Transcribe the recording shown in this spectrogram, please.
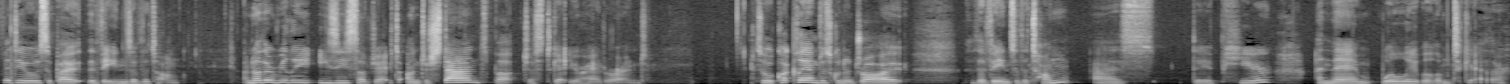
video is about the veins of the tongue. Another really easy subject to understand, but just to get your head around. So, quickly, I'm just going to draw out the veins of the tongue as they appear, and then we'll label them together.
